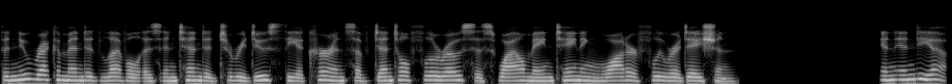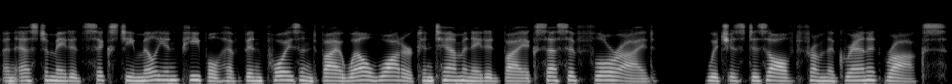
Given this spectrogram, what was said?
The new recommended level is intended to reduce the occurrence of dental fluorosis while maintaining water fluoridation. In India an estimated 60 million people have been poisoned by well water contaminated by excessive fluoride, which is dissolved from the granite rocks.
